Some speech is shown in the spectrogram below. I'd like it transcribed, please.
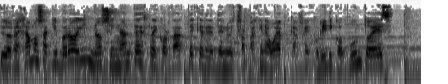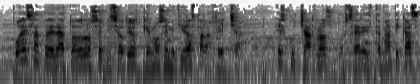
Lo dejamos aquí por hoy, no sin antes recordarte que desde nuestra página web cafejurídico.es puedes acceder a todos los episodios que hemos emitido hasta la fecha escucharlos por series temáticas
